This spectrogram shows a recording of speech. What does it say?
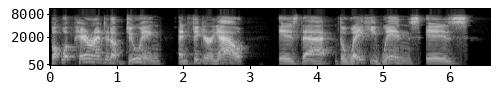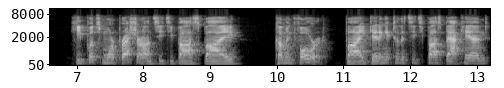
But what Paire ended up doing and figuring out is that the way he wins is he puts more pressure on Tsitsipas by coming forward, by getting it to the Tsitsipas backhand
